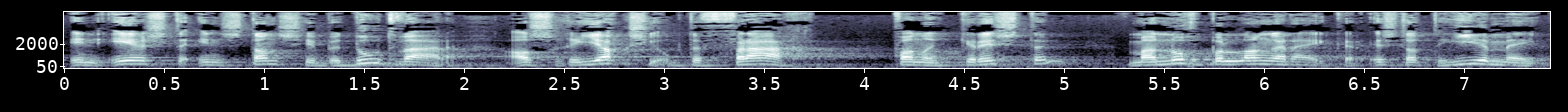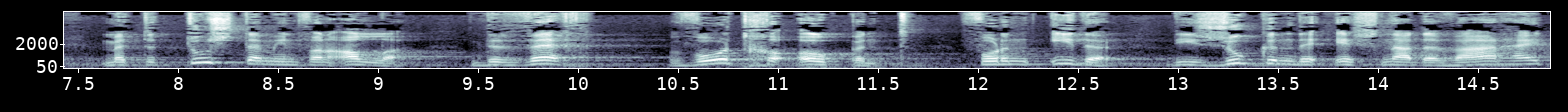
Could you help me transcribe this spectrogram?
in eerste instantie bedoeld waren als reactie op de vraag van een christen. Maar nog belangrijker is dat hiermee met de toestemming van Allah de weg wordt geopend voor een ieder die zoekende is naar de waarheid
